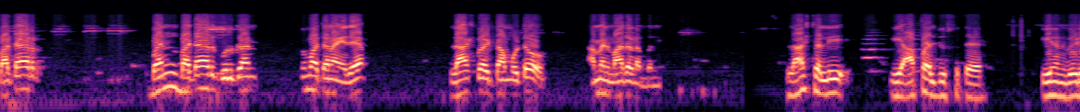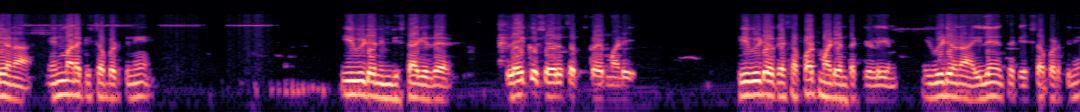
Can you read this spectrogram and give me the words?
ಬಟರ್, ಬನ್, ಬಟರ್ ಗುಲ್ಕನ್ ತುಂಬಾ ಚೆನ್ನಾಗಿದೆ. ಲಾಸ್ಟ್ ಬೈಟ್ ತಗೊಂಬಿಟ್ಟು ಆಮೇಲೆ ಮಾತಾಡೋಣ ಬನ್ನಿ. ಲಾಸ್ಟ್ ಅಲ್ಲಿ ಈ ಆಪಲ್ ಜ್ಯೂಸ್ ಜೊತೆ ಈ ನನ್ನ ವಿಡಿಯೋನ ಎಂಡ್ ಮಾಡಕ್ ಇಷ್ಟಪಡ್ತೀನಿ. ಈ ವಿಡಿಯೋ ನಿಮ್ಗೆ ಇಷ್ಟ ಆಗಿದೆ ಲೈಕ್ ಶೇರ್ ಸಬ್ಸ್ಕ್ರೈಬ್ ಮಾಡಿ. ಈ ವಿಡಿಯೋಗೆ ಸಪೋರ್ಟ್ ಮಾಡಿ ಅಂತ ಕೇಳಿ, ಈ ವಿಡಿಯೋನ ಇಲ್ಲೇ ನಿಲ್ಸಕ್ಕೆ ಇಷ್ಟಪಡ್ತೀನಿ.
